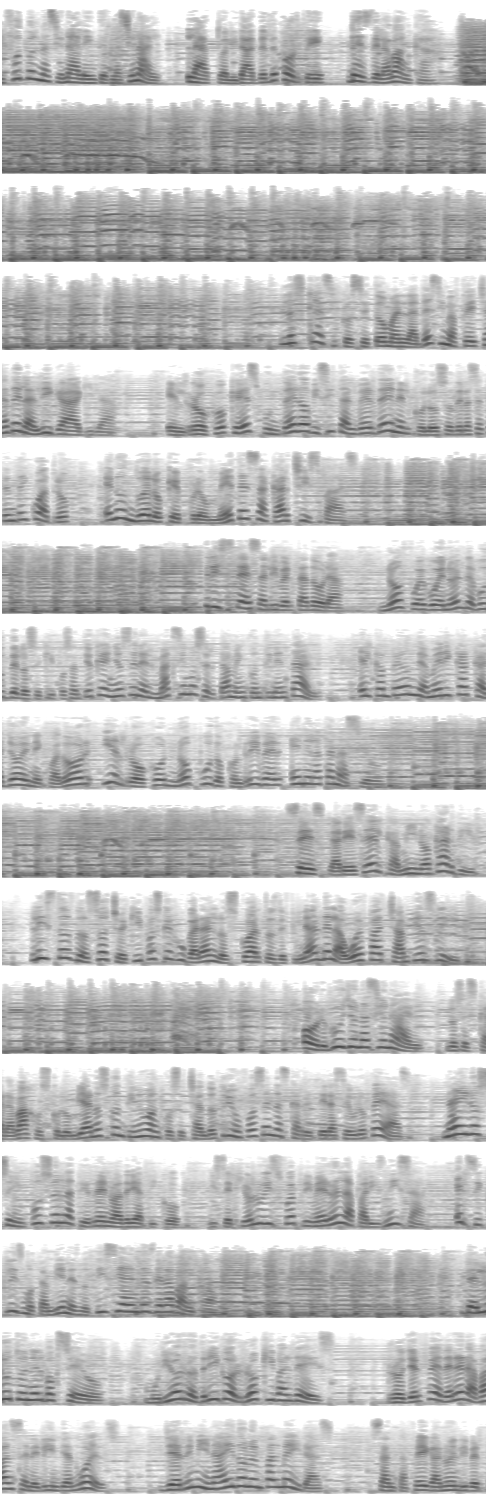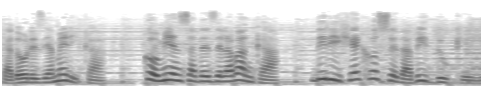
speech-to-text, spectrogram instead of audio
El fútbol nacional e internacional, la actualidad del deporte desde la banca. Los clásicos se toman la décima fecha de la Liga Águila. El rojo, que es puntero, visita al verde en el Coloso de la 74 en un duelo que promete sacar chispas. Tristeza libertadora. No fue bueno el debut de los equipos antioqueños en el máximo certamen continental. El campeón de América cayó en Ecuador y el rojo no pudo con River en el Atanasio. Se esclarece el camino a Cardiff. Listos los ocho equipos que jugarán los cuartos de final de la UEFA Champions League. Orgullo Nacional. Los escarabajos colombianos continúan cosechando triunfos en las carreteras europeas. Nairo se impuso en la Tirreno Adriático y Sergio Luis fue primero en la París-Niza. El ciclismo también es noticia en Desde la Banca. De luto en el boxeo. Murió Rodrigo Rocky Valdés. Roger Federer avanza en el Indian Wells. Jerry Mina ídolo en Palmeiras. Santa Fe ganó en Libertadores de América. Comienza desde la banca. Dirige José David Duque.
